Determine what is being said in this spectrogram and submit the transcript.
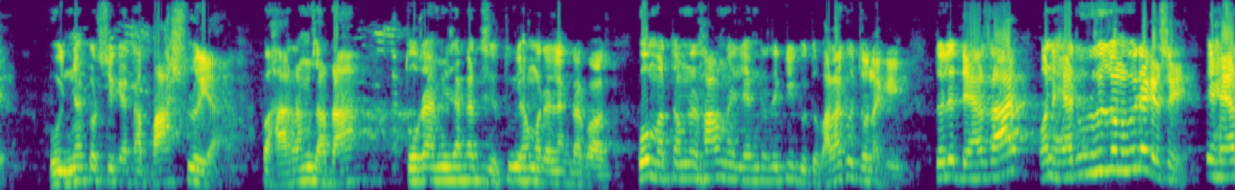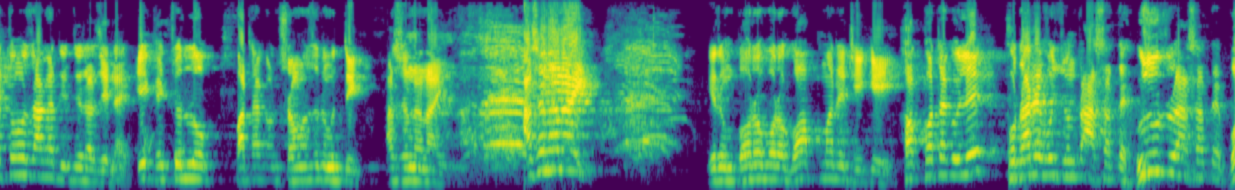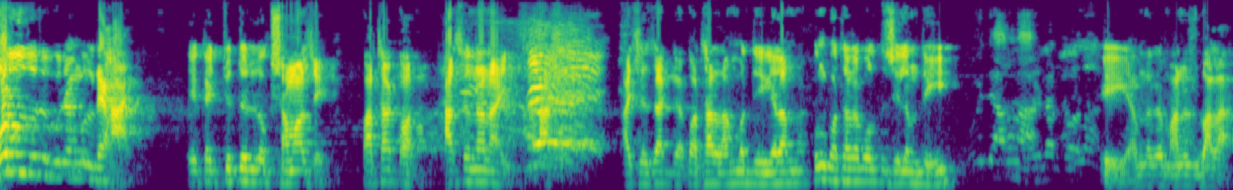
হুইনা করছি একটা বাস লইয়া। ও হারাম জাদা, তোরা আমি জায়গা দিছি, তুই আমার ল্যাংরা কর ও মাত্র আপনার ভাও নাই ল্যাংরাতে কি করতো ভালা করতো নাকি? তাহলে দেখা যায় অনেক হ্যার উরুজন হয়ে গেছে। এ হ্যাঁ তো জায়গা দিতে রাজি নাই। এই ক্ষেত্রে লোক পাঠাকন সমাজের মধ্যে আছে না নাই? আছে না নাই? এরকম বড় বড় গপ মারে ঠিকই। হক কথা কইলে খোদারে পর্যন্ত আসাতে হুজুর আসাতে, বড় হুজুরে ঘুরে আঙ্গুল দেখায়। এই কার্যদের লোক সমাজে। কথা কর, আছে না নাই? আছে। যাক কথা লম্বা দিয়ে গেলাম না। কোন কথাটা বলতেছিলাম দেখি? এই আপনারা মানুষ বালা।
